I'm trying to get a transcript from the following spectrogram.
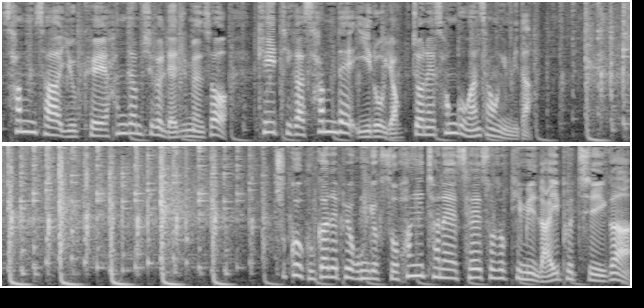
3, 4, 6회에 한 점씩을 내주면서 KT가 3대 2로 역전에 성공한 상황입니다. 축구 국가대표 공격수 황희찬의 새 소속팀인 라이프치히가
